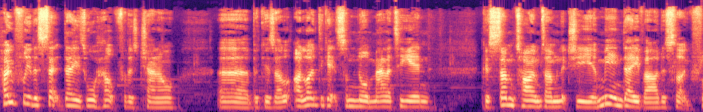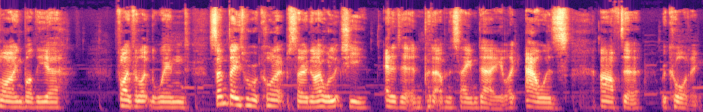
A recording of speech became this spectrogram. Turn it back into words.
hopefully the set days will help for this channel uh, because I, I like to get some normality in. Because sometimes I'm literally me and Dave are just like flying by the uh, flying for like the wind. Some days we'll record an episode and I will literally edit it and put it up on the same day, like hours after recording.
